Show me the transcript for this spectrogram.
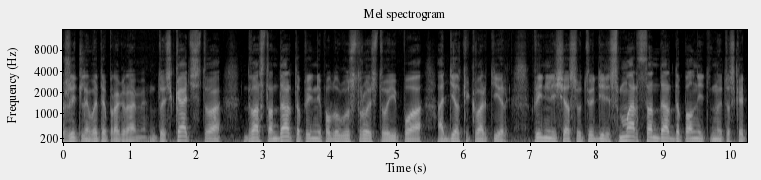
жителям в этой программе. Ну, то есть качество, два стандарта приняли по благоустройству и по отделке квартир. Приняли сейчас и утвердили smart-стандарт дополнительную, так сказать,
